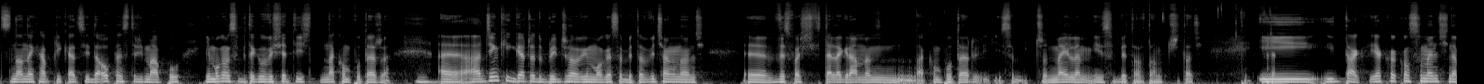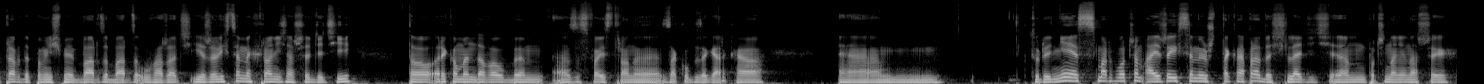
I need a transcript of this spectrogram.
znanych aplikacji, do OpenStreetMapu. Nie mogłem sobie tego wyświetlić na komputerze. E, A dzięki Gadget Bridge'owi mogę sobie to wyciągnąć, e, wysłać w telegramem na komputer i sobie, czy mailem i sobie to tam wczytać. I, I tak, jako konsumenci naprawdę powinniśmy bardzo, bardzo uważać. Jeżeli chcemy chronić nasze dzieci, to rekomendowałbym e, ze swojej strony zakup zegarka, em, który nie jest smartwatchem, a jeżeli chcemy już tak naprawdę śledzić em, poczynanie naszych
